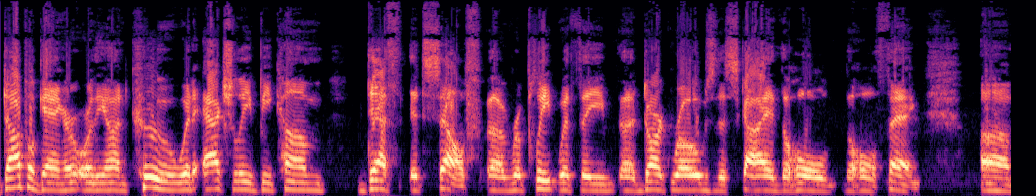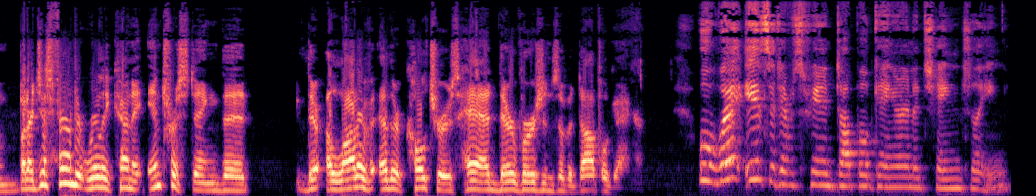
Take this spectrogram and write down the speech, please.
doppelganger or the Ankou would actually become death itself, uh, replete with the uh, dark robes, the sky, the whole the whole thing. Um, but I just found it really kind of interesting that there a lot of other cultures had their versions of a doppelganger. Well, what is the difference between a doppelganger and a changeling?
